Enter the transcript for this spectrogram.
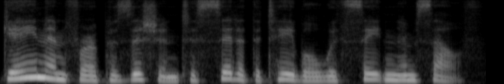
gain and for a position to sit at the table with Satan himself.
